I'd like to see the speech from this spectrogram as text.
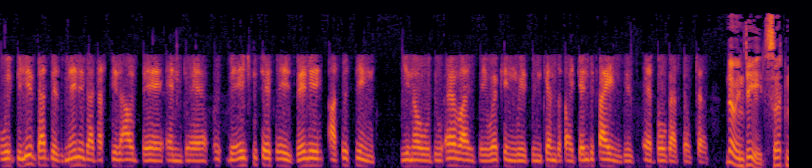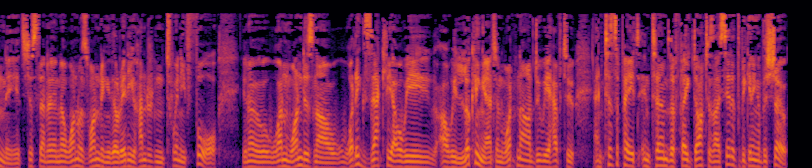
we believe that there's many that are still out there, and uh, the HPCSA is really assisting, you know, whoever they're working with in terms of identifying these uh, bogus doctors. No, indeed, certainly. It's just that uh, no one was wondering. Are already 124. You know, one wonders now what exactly are we are we looking at, and what now do we have to anticipate in terms of fake doctors? I said at the beginning of the show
